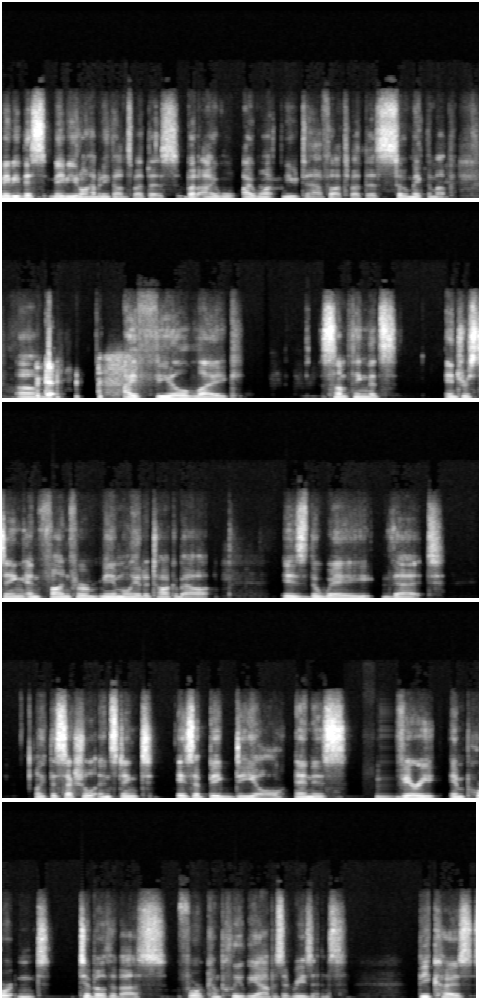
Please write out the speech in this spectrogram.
maybe this maybe you don't have any thoughts about this but i w- i want you to have thoughts about this so make them up um, Okay. i feel like something that's interesting and fun for me and malia to talk about is the way that like the sexual instinct is a big deal and is very important to both of us for completely opposite reasons because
